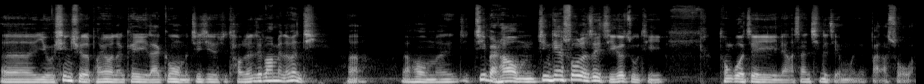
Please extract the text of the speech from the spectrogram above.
呃有兴趣的朋友呢，可以来跟我们积极的去讨论这方面的问题啊。然后我们基本上，我们今天说的这几个主题，通过这两三期的节目就把它说完。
